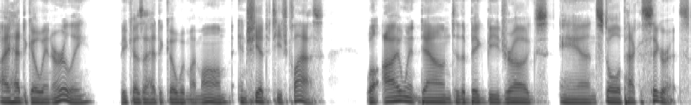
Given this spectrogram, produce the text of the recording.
i had to go in early because i had to go with my mom and she had to teach class. Well i went down to the big b drugs and stole a pack of cigarettes.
